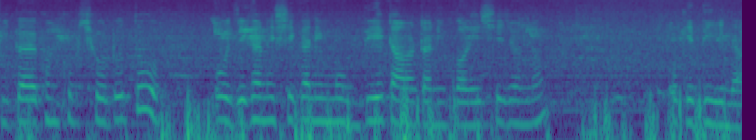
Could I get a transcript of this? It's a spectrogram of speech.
পিকা এখন খুব ছোট তো ও যেখানে সেখানে মুখ দিয়ে টানাটানি করে সেজন্য ওকে দিই না!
